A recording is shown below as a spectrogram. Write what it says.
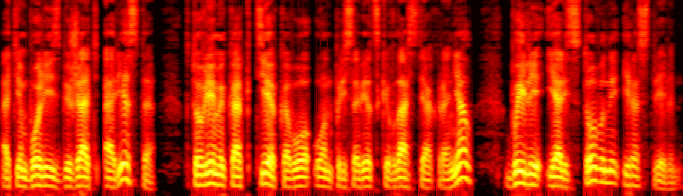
а тем более избежать ареста, в то время как те, кого он при советской власти охранял, были и арестованы, и расстреляны.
